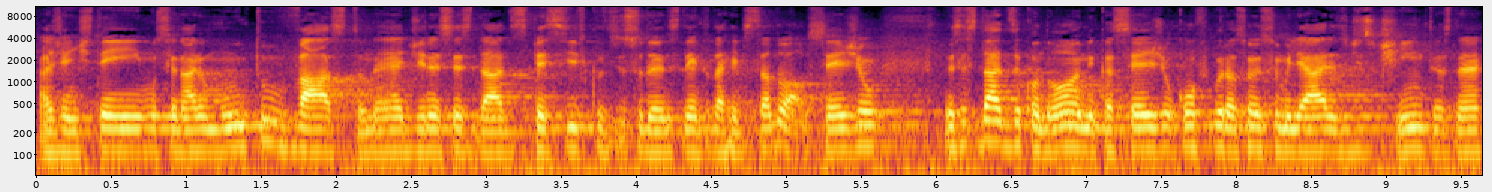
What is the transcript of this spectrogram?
A gente tem um cenário muito vasto né, de necessidades específicas de estudantes dentro da rede estadual, sejam necessidades econômicas, sejam configurações familiares distintas, né,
